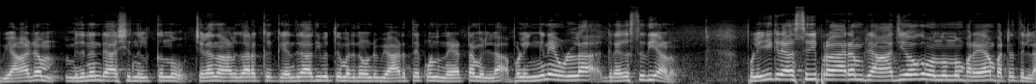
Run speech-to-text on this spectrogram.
വ്യാഴം മിഥുനൻ രാശി നിൽക്കുന്നു. ചില ആൾക്കാർക്ക് കേന്ദ്രാധിപത്യം വരുന്നതുകൊണ്ട് വ്യാഴത്തെക്കൊണ്ട് നേട്ടമില്ല. അപ്പോൾ ഇങ്ങനെയുള്ള ഗ്രഹസ്ഥിതിയാണ്. അപ്പോൾ ഈ ഗ്രഹസ്ഥിതി പ്രകാരം രാജയോഗം എന്നൊന്നും പറയാൻ പറ്റത്തില്ല.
